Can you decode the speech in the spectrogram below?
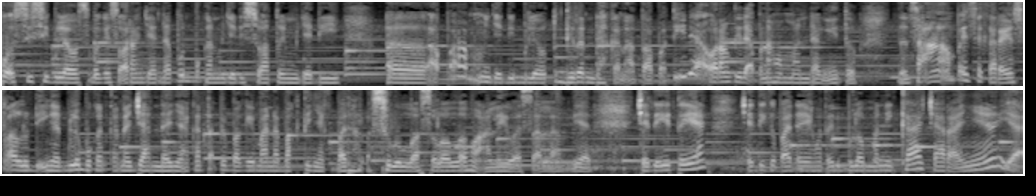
posisi beliau sebagai seorang janda pun bukan menjadi sesuatu yang menjadi uh, apa menjadi beliau itu direndahkan atau apa. Tidak orang tidak pernah memandang itu. Dan sampai sekarang yang selalu diingat beliau bukan karena jandanya akan tapi bagaimana baktinya kepada Rasulullah Shallallahu Alaihi Wasallam. Lihat. Jadi itu ya. Jadi kepada yang tadi belum menikah caranya ya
